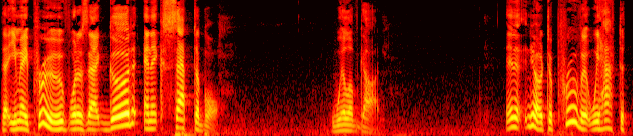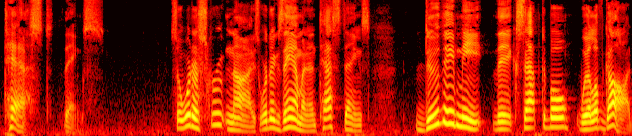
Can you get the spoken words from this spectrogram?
that you may prove what is that good and acceptable will of God. And, you know, to prove it, we have to test things. So we're to scrutinize, we're to examine and test things. Do they meet the acceptable will of God?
